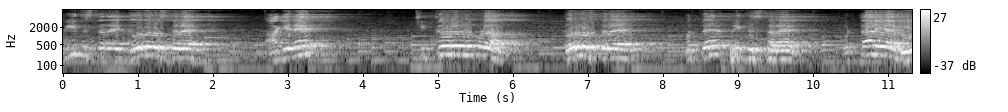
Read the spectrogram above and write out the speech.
ಪ್ರೀತಿಸ್ತಾರೆ, ಗೌರವಿಸ್ತಾರೆ, ಹಾಗೇನೆ ಚಿಕ್ಕವರನ್ನು ಕೂಡ ಗೌರವಿಸ್ತಾರೆ ಮತ್ತೆ ಪ್ರೀತಿಸ್ತಾರೆ. ಒಟ್ಟಾರೆಯಾಗಿ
